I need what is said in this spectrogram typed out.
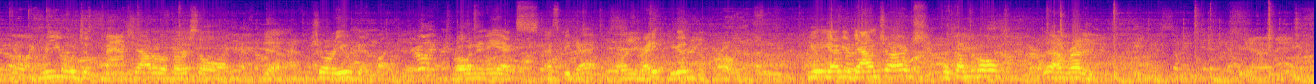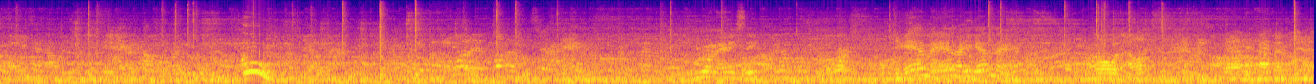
you know, like Ryu would just mash out a reversal Yeah. Shoryuken, like throwing an EX SBK. Are you ready? You good? You throw, yeah. You, you have your down charge for Thunderbolt? Yeah, I'm ready. Yeah, man. How you getting there? I'm going with Alex. And half empty and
